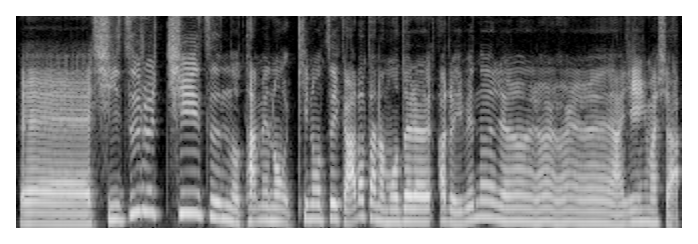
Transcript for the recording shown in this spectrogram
えー、シズルシーズンのための機能追加、新たなモデルあるイベントで、味にしました。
